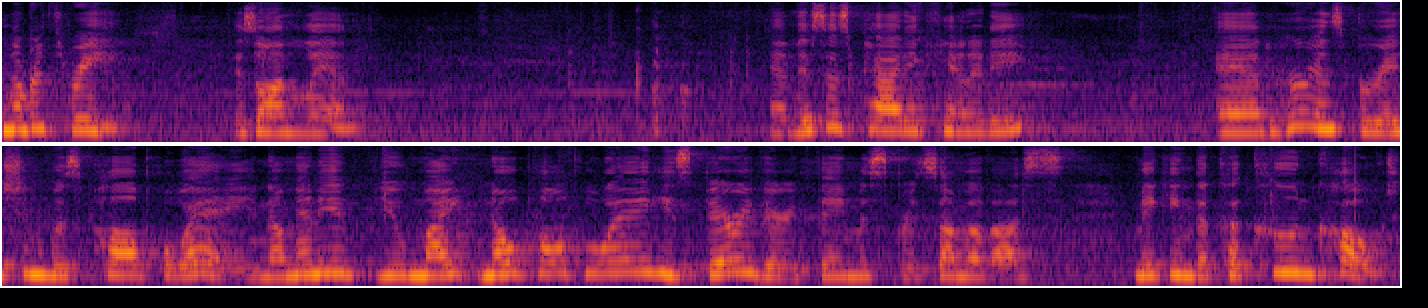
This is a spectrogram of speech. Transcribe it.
Number three is on Lynn. And this is Patty Kennedy. And her inspiration was Paul Poiret. Now, many of you might know Paul Poiret. He's very, very famous for some of us, making the cocoon coat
